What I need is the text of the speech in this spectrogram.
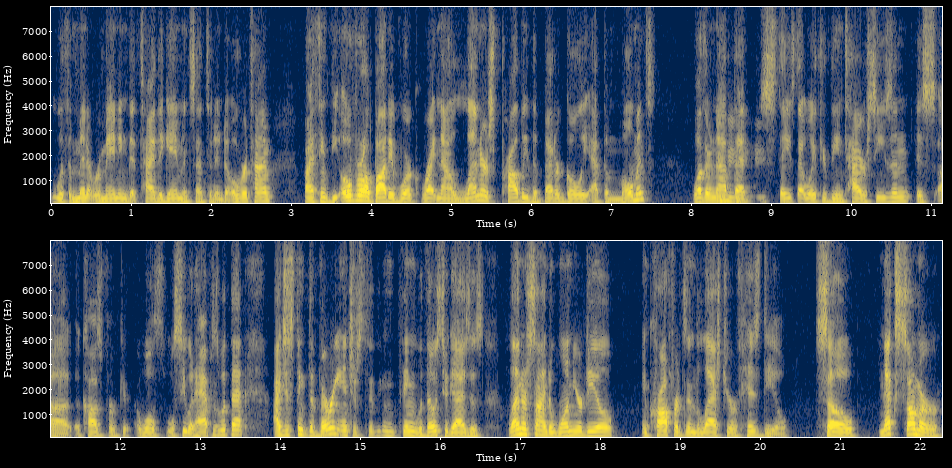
with a minute remaining that tied the game and sent it into overtime. But I think the overall body of work right now, Lehner's probably the better goalie at the moment. Whether or not Mhm. that stays that way through the entire season is uh, a cause for we'll we'll see what happens with that. I just think the very interesting thing with those two guys is Lehner signed a one year deal and Crawford's in the last year of his deal. So next summer,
